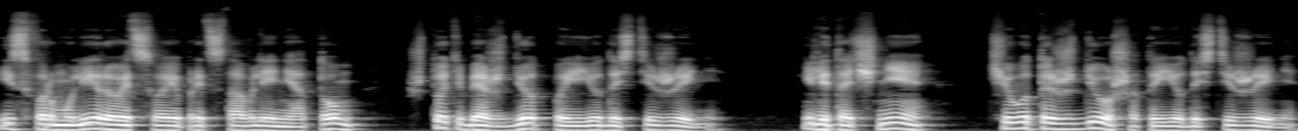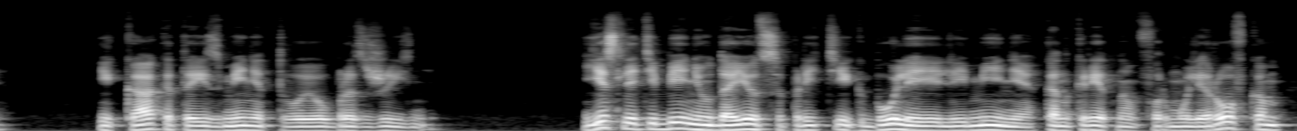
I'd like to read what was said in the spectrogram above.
и сформулировать свои представления о том, что тебя ждет по ее достижении. Или точнее, чего ты ждешь от ее достижения и как это изменит твой образ жизни. Если тебе не удается прийти к более или менее конкретным формулировкам,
